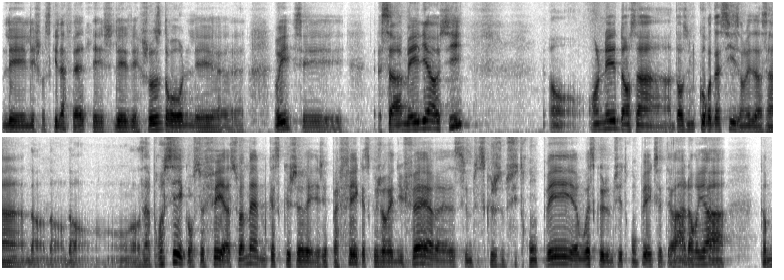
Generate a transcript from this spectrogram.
les, choses qu'il a faites, les, choses drôles. Les, euh, oui, c'est ça. Mais il y a aussi, on, est dans un dans une cour d'assises, on est dans un procès qu'on se fait à soi-même. Qu'est-ce que j'aurais, j'ai pas fait? Qu'est-ce que j'aurais dû faire? Est-ce que je me suis trompé? Où est-ce que je me suis trompé, etc. Alors il y a comme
